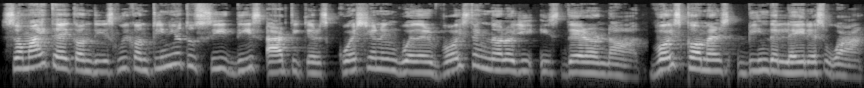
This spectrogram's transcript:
So, my take on this we continue to see these articles questioning whether voice technology is there or not, voice commerce being the latest one.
